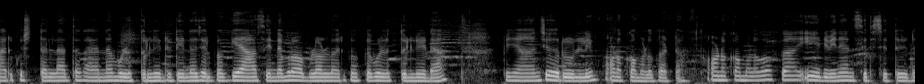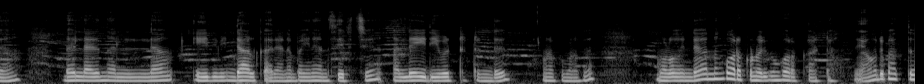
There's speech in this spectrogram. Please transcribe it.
ആർക്കും ഇഷ്ടമല്ലാത്ത കാരണം വെളുത്തുള്ളി ഇട്ടിട്ടില്ല. ചിലപ്പോൾ ഗ്യാസിന്റെ പ്രോബ്ലം ഉള്ളവർക്കൊക്കെ വെളുത്തുള്ളി ഇടാം. അപ്പം ഞാൻ ചെറുള്ളിയും ഉണക്കമുളകും കേട്ടോ. ഉണക്കമുളകൊക്കെ എരിവിനനുസരിച്ചിട്ട് ഇടുക ഇവിടെ എല്ലാവരും നല്ല എരിവിന്റെ ആൾക്കാരാണ്. അപ്പോൾ അതിനനുസരിച്ച് നല്ല എരിവ് ഇട്ടിട്ടുണ്ട് ഉണക്കമുളക്. മുളകിന്റെ കാരണം കുറക്കണവർക്കും കുറക്കാം കേട്ടോ. ഞാൻ ഒരു പത്ത്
